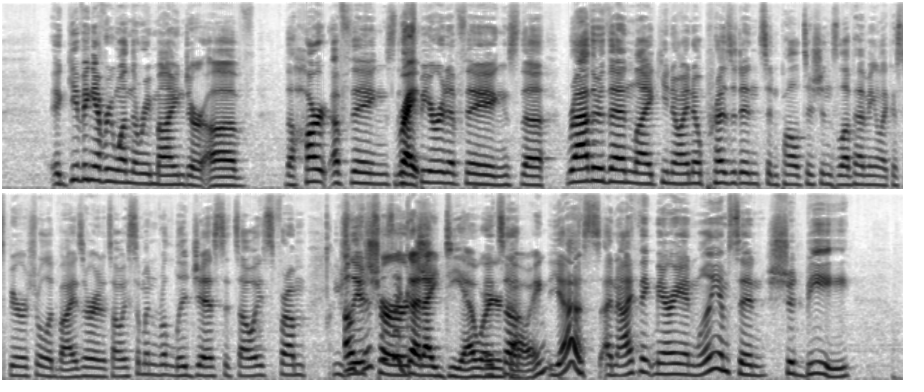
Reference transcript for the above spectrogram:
uh, giving everyone the reminder of the heart of things the Right. spirit of things the rather than like you know i know presidents and politicians love having like a spiritual advisor and it's always someone religious it's always from usually oh, a church a good idea where it's you're a- going. Yes, and I think Marianne Williamson should be.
